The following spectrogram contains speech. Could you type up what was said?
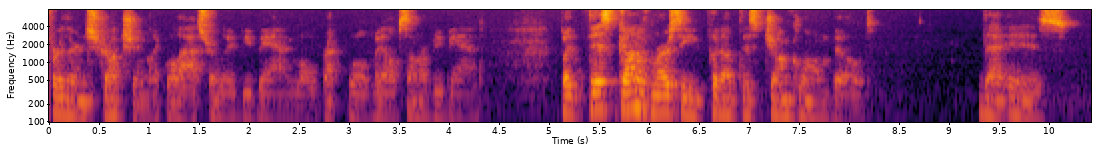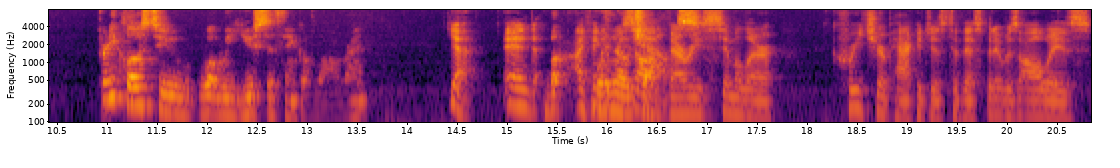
further instruction. Like, will Astrolabe be banned? Will will Veil of Summer be banned? But this Gun of Mercy put up this junk loam build that is pretty close to what we used to think of loam, right? Yeah, and But I think we no saw chalice. very similar creature packages to this, but it was always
